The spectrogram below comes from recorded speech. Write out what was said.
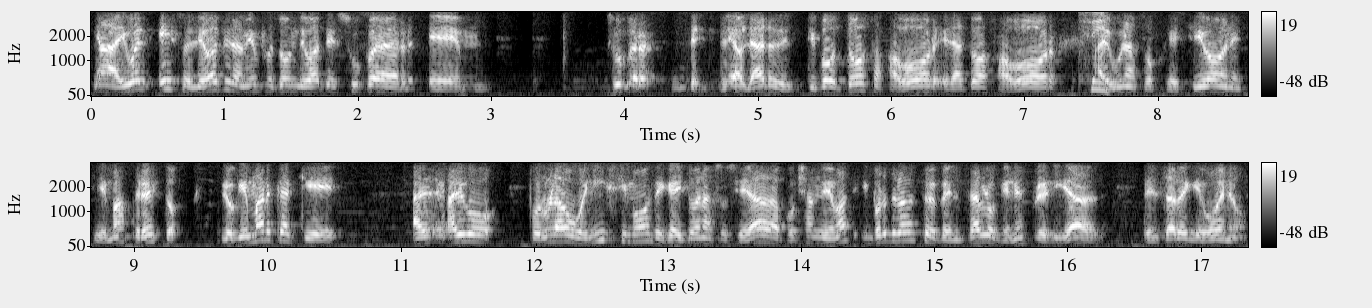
nada, igual eso, el debate también fue todo un debate súper... Eh, súper de, hablar de tipo todos a favor, era todo a favor, algunas objeciones y demás, pero esto, lo que marca que algo por un lado buenísimo, de que hay toda una sociedad apoyando y demás, y por otro lado esto de pensar lo que no es prioridad, pensar de que bueno,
